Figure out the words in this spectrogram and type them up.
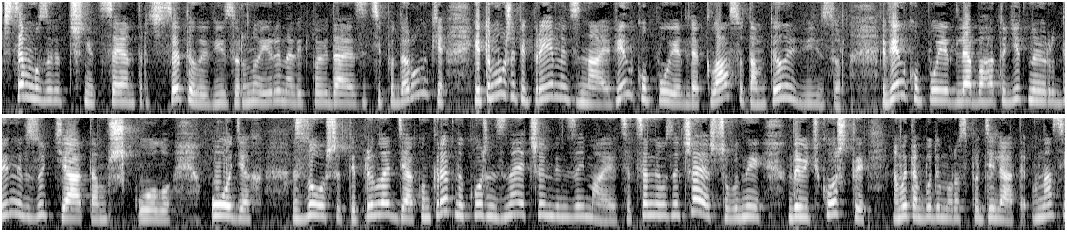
Чи це музичний центр, чи це телевізор. Ну, Ірина відповідає за ці подарунки. І тому вже підприємець знає, він купує для класу там телевізор, він купує для багатодітної родини взуття там школу, одяг, зошити, приладдя. Конкретно кожен знає, чим він займається. Це не означає, що вони дають кошти, а ми там будемо розподіляти. У нас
